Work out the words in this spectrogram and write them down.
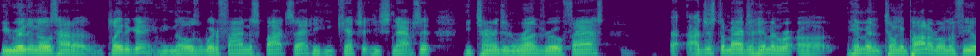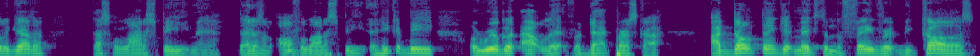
he really knows how to play the game. He knows where to find the spots at. He can catch it. He snaps it. He turns and runs real fast. I just imagine him and uh, him and Tony Pollard on the field together. That's a lot of speed, man. That is an mm. awful lot of speed, and he could be a real good outlet for Dak Prescott. I don't think it makes them the favorite because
